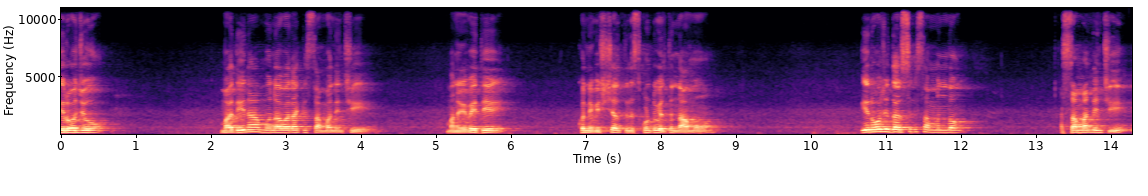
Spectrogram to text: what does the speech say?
ఈరోజు మదీనా మునవరాకి సంబంధించి మనం ఏవైతే కొన్ని విషయాలు తెలుసుకుంటూ వెళ్తున్నామో ఈరోజు దర్శకు సంబంధం సంబంధించి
